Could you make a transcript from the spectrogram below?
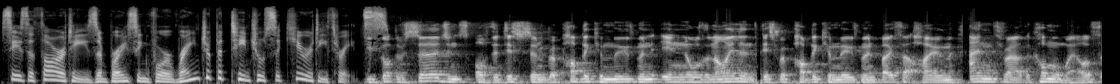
says authorities are bracing for a range of potential security threats. You've got the resurgence of the dissident Republican movement in Northern Ireland, this Republican movement both at home and throughout the Commonwealth.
